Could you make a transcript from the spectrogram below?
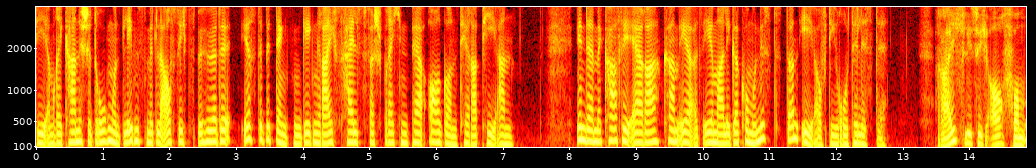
die amerikanische Drogen- und Lebensmittelaufsichtsbehörde, erste Bedenken gegen Reichs Heilsversprechen per Orgontherapie an. In der McCarthy-Ära kam er als ehemaliger Kommunist dann eh auf die rote Liste. Reich ließ sich auch vom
